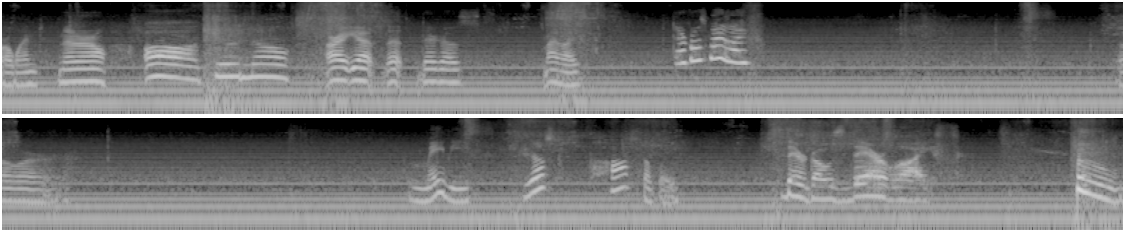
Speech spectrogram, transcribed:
Whirlwind. No, no, no. Oh, dude, no. Alright, yeah, that, there goes my life. There goes my life. Or maybe, just possibly, there goes their life. Boom.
